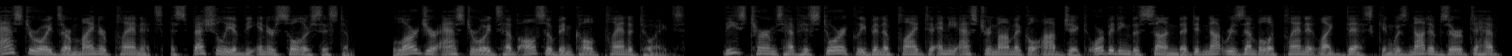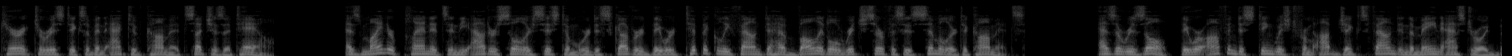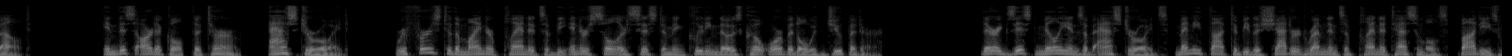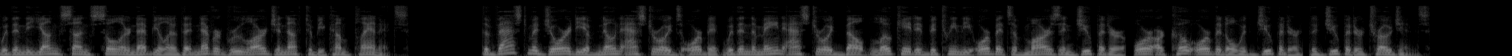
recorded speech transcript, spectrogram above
Asteroids are minor planets, especially of the inner solar system. Larger asteroids have also been called planetoids. These terms have historically been applied to any astronomical object orbiting the Sun that did not resemble a planet-like disk and was not observed to have characteristics of an active comet such as a tail. As minor planets in the outer solar system were discovered they were typically found to have volatile rich surfaces similar to comets. As a result, they were often distinguished from objects found in the main asteroid belt. In this article, the term, asteroid refers to the minor planets of the inner solar system including those co-orbital with Jupiter. There exist millions of asteroids, many thought to be the shattered remnants of planetesimals, bodies within the young Sun's solar nebula that never grew large enough to become planets. The vast majority of known asteroids orbit within the main asteroid belt located between the orbits of Mars and Jupiter, or are co-orbital with Jupiter the Jupiter Trojans.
